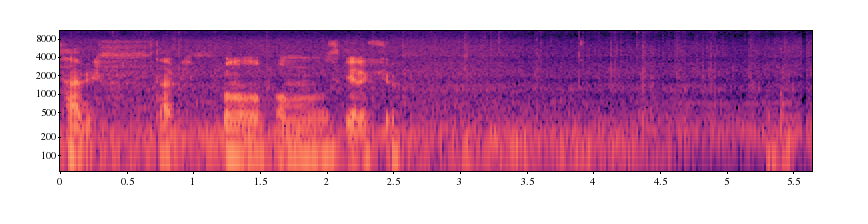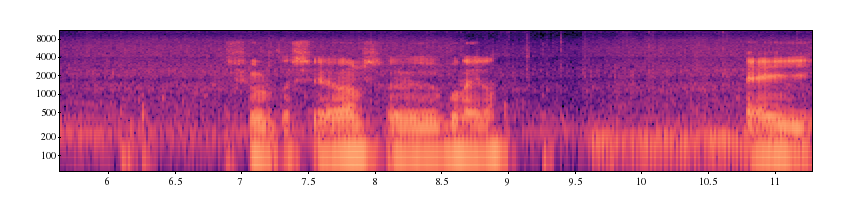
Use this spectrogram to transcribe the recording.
Tabi tabi bunu unutmamamız gerekiyor. Şurada şey var. Ee, bu ne lan? Hey.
